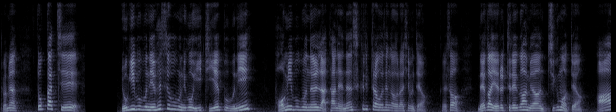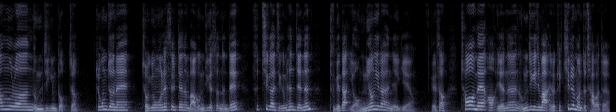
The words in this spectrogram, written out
그러면 똑같이 여기 부분이 횟수 부분이고 이 뒤에 부분이 범위 부분을 나타내는 스크립트라고 생각을 하시면 돼요. 그래서 내가 얘를 드래그하면 지금은 어때요? 아무런 움직임도 없죠. 조금 전에 적용을 했을 때는 막 움직였었는데 수치가 지금 현재는 두 개 다 00이라는 얘기예요. 그래서 처음에 어 얘는 움직이지 마 이렇게 키를 먼저 잡아줘요.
